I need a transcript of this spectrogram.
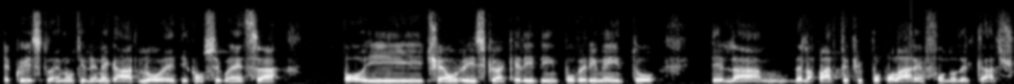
e questo è inutile negarlo e di conseguenza poi c'è un rischio anche lì di impoverimento della, della parte più popolare in fondo del calcio.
